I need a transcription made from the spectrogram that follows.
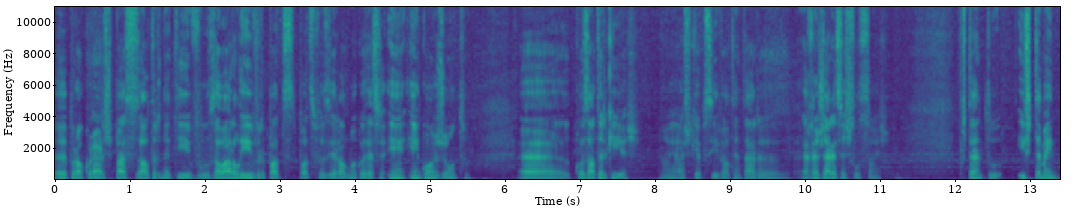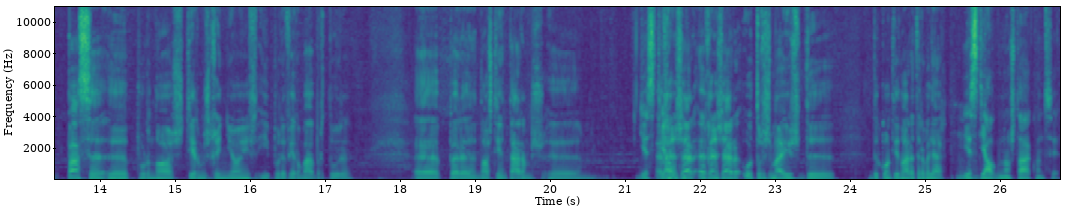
uh, procurar espaços alternativos ao ar livre, pode-se pode fazer alguma coisa dessa em, em conjunto uh, com as autarquias. É? Acho que é possível tentar uh, arranjar essas soluções. Portanto, isto também passa por nós termos reuniões e por haver uma abertura para nós tentarmos arranjar, arranjar outros meios de, de continuar a trabalhar. E esse diálogo não está a acontecer?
